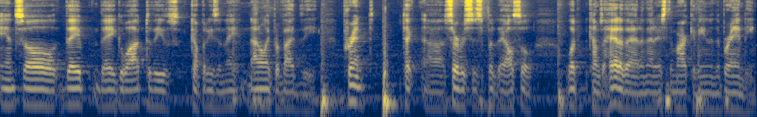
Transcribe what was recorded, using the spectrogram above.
And so they they go out to these companies and they not only provide the print tech, uh, services, but they also what comes ahead of that, and that is the marketing and the branding.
